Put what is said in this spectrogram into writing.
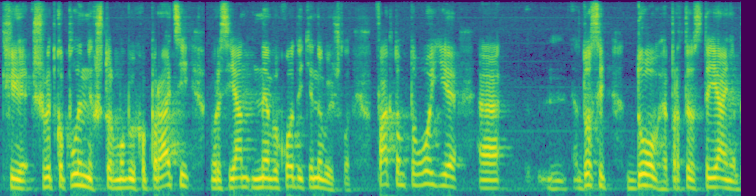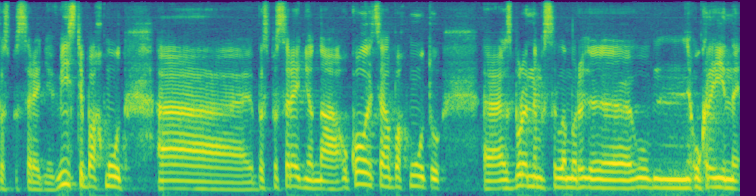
чи швидкоплинних штурмових операцій в росіян не виходить і не вийшло. Фактом того є. Е, Досить довге протистояння безпосередньо в місті Бахмут, е, безпосередньо на околицях Бахмуту, збройними силами е, України.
